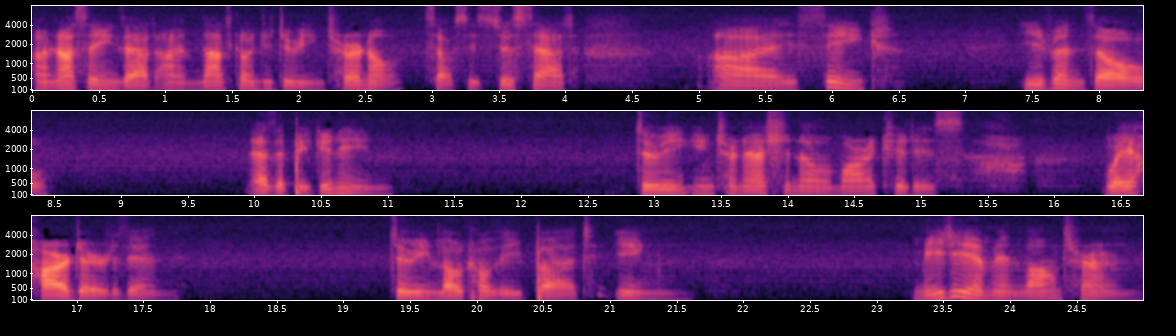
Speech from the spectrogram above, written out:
I'm not saying that I'm not going to do internal sales. It's just that I think even though at the beginning doing international market is way harder than doing locally, but in medium and long term,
